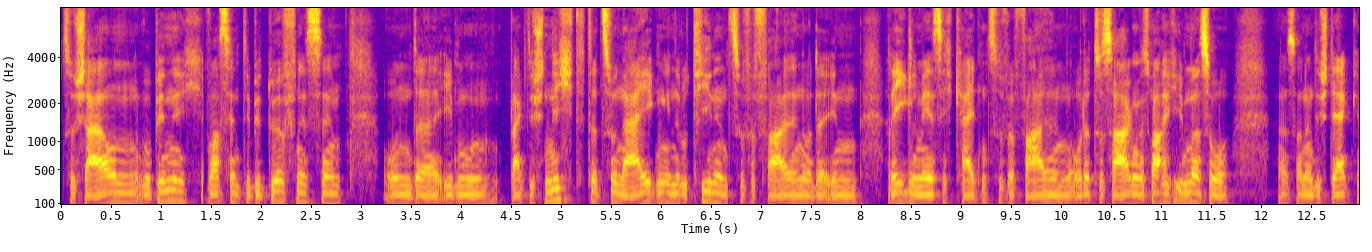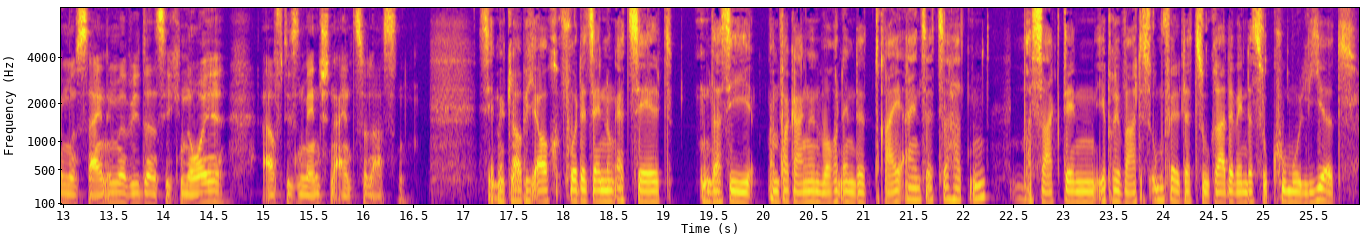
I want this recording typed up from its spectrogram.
zu schauen, wo bin ich, was sind die Bedürfnisse und äh, eben praktisch nicht dazu neigen, in Routinen zu verfallen oder in Regelmäßigkeiten zu verfallen oder zu sagen, das mache ich immer so, äh, sondern die Stärke muss sein, immer wieder sich neu auf diesen Menschen einzulassen. Sie haben mir, glaube ich, auch vor der Sendung erzählt, dass Sie am vergangenen Wochenende drei Einsätze hatten. Was sagt denn Ihr privates Umfeld dazu, gerade wenn das so kumuliert?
